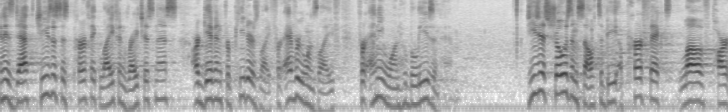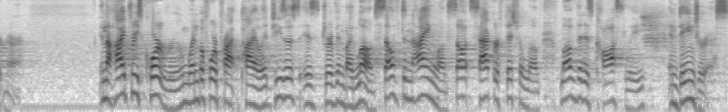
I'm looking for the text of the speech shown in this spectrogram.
In his death, Jesus' perfect life and righteousness are given for Peter's life, for everyone's life, for anyone who believes in him. Jesus shows himself to be a perfect love partner. In the high priest courtroom, when before Pilate, Jesus is driven by love, self denying love, sacrificial love, love that is costly and dangerous.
